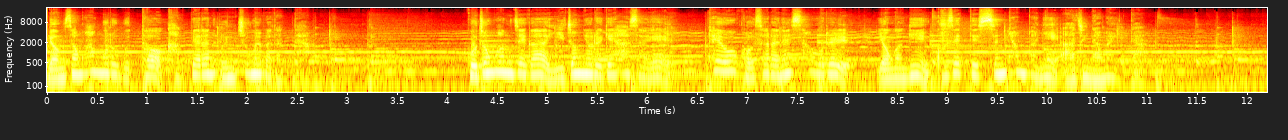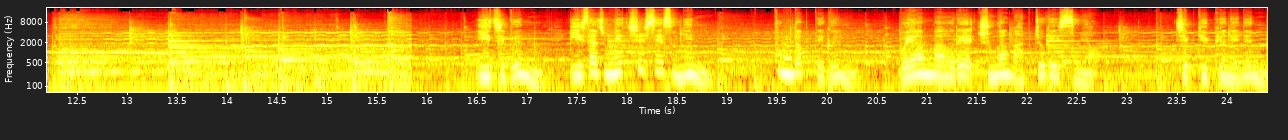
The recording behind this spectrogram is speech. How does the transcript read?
명성황후로부터 각별한 은총을 받았다. 고종 황제가 이정렬에게 하사해 태호 거사라는 사호를 영왕이 구세 때 쓴 현판이 아직 남아있다. 이 집은 이사종의 7세 손인 풍덕댁은 외암마을의 중앙 앞쪽에 있으며 집 뒤편에는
